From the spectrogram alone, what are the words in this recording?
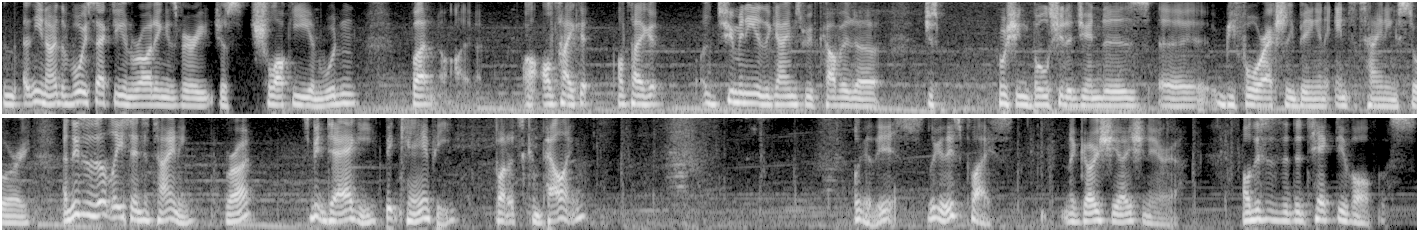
And, uh, you know, the voice acting and writing is very just schlocky and wooden, but I, I'll take it. I'll take it. Too many of the games we've covered are pushing bullshit agendas uh, before actually being an entertaining story. And this is at least entertaining, right? It's a bit daggy, a bit campy, but it's compelling. Look at this. Look at this place. Negotiation area. Oh, this is the detective office.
